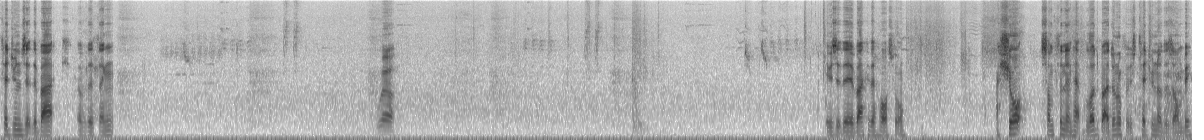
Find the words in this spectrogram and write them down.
Tidgeman's at the back of the thing. Well, He was at the back of the hospital. I shot something and hit blood, but I don't know if it was Tidgeman or the zombie.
